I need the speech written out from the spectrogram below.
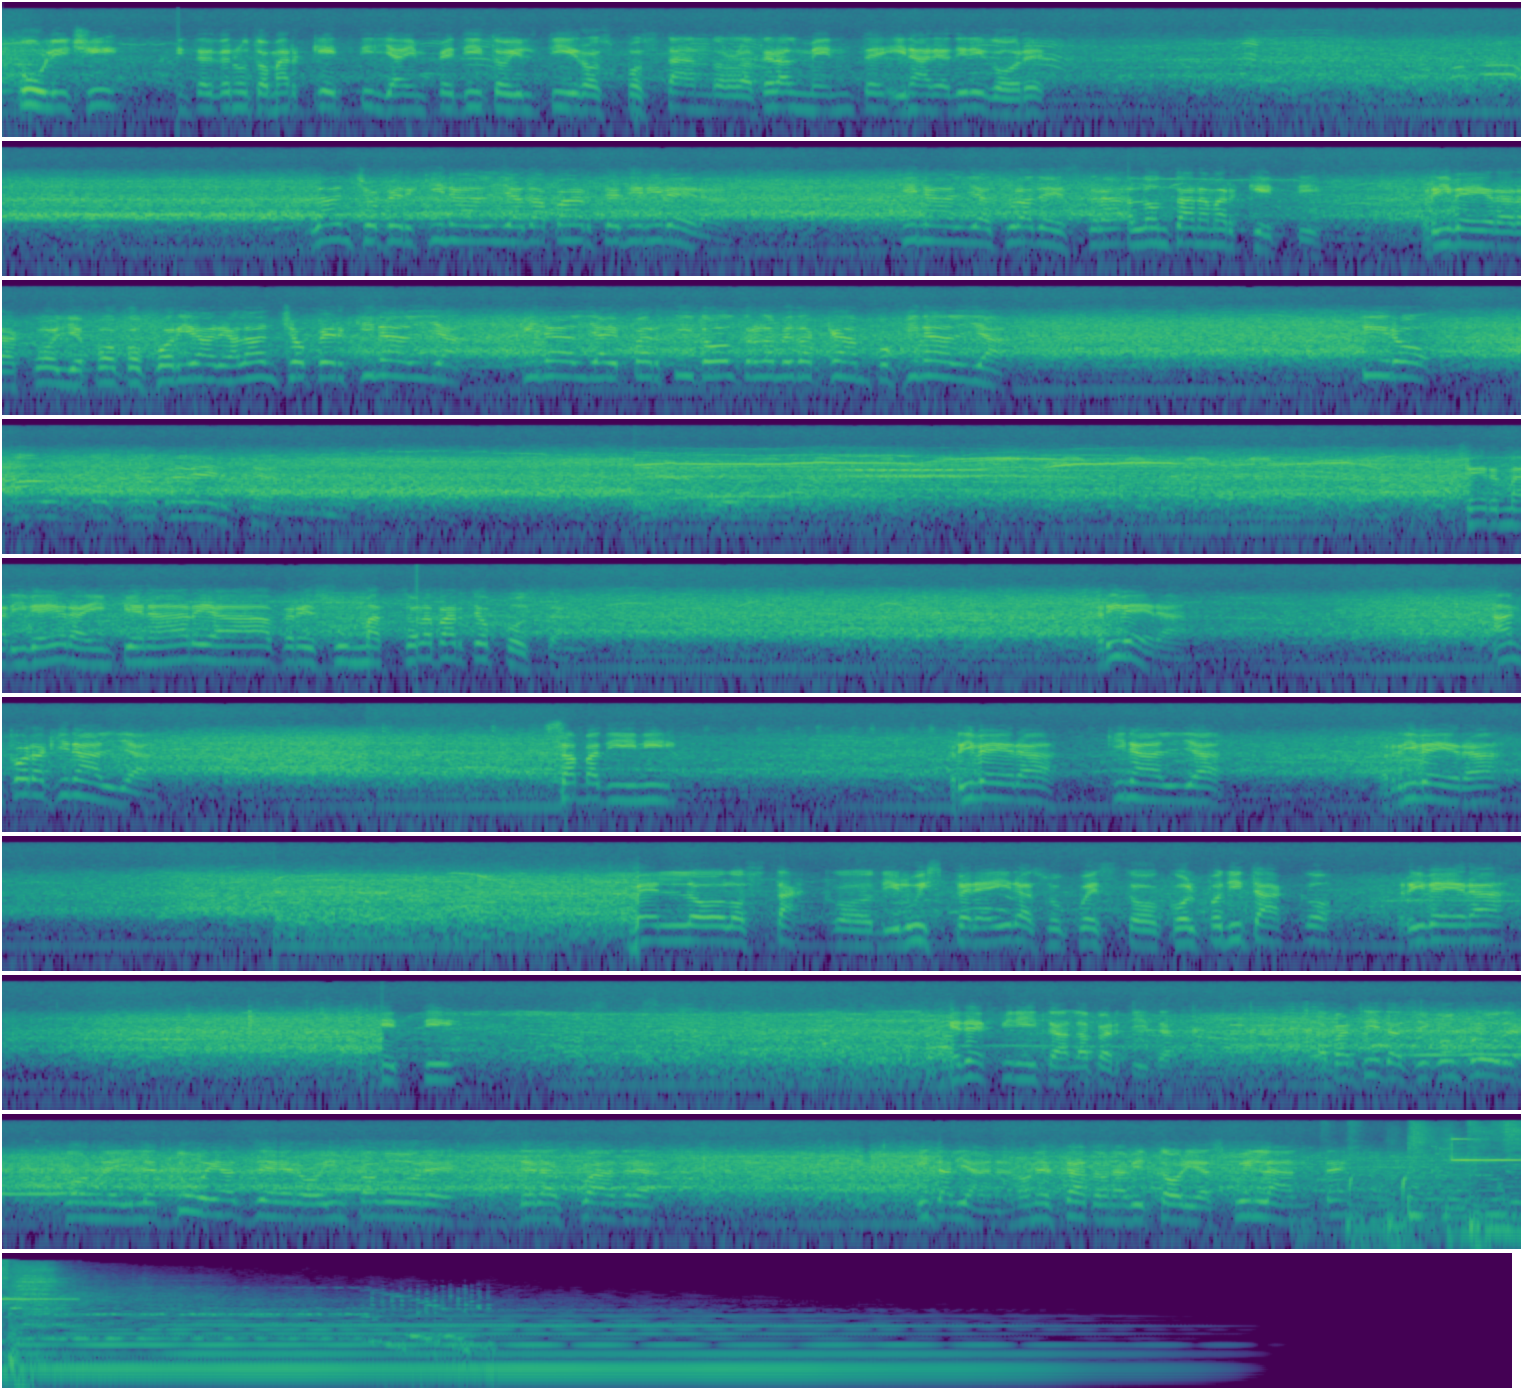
Pulici intervenuto Marchetti gli ha impedito il tiro spostandolo lateralmente in area di rigore. Lancio per Chinaglia da parte di Rivera. Chinaglia sulla destra allontana Marchetti. Rivera raccoglie poco fuori area lancio per Chinaglia. Chinaglia è partito oltre la metà campo Chinaglia. Tiro alto sulla traversa Rivera in piena area apre su Mazzola parte opposta. Rivera. Ancora Chinaglia. Sabadini. Rivera Chinaglia. Rivera. Bello lo stacco di Luis Pereira su questo colpo di tacco. Rivera. Ed è finita la partita la partita si conclude con il 2 a 0 in favore della squadra italiana. Non è stata una vittoria squillante,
